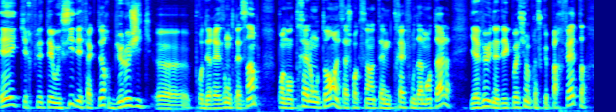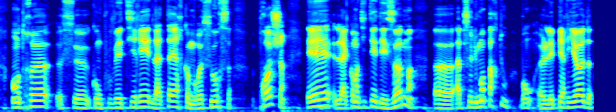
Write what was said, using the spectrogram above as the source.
et qui reflétaient aussi des facteurs biologiques, euh, pour des raisons très simples. Pendant très longtemps, et ça je crois que c'est un thème très fondamental, il y avait une adéquation presque parfaite entre ce qu'on pouvait tirer de la Terre comme ressource et la quantité des hommes euh, absolument partout. Bon, euh, les périodes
